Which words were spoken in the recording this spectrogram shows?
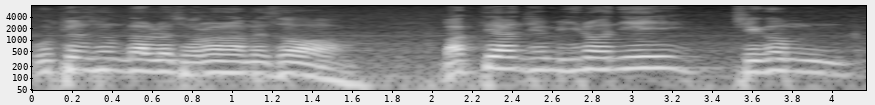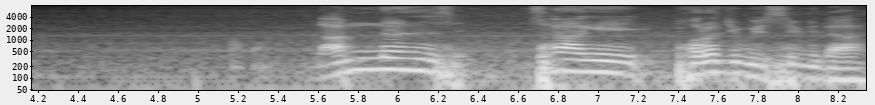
우편 송달로 전환하면서 막대한 지금 인원이 지금 남는 상황이 벌어지고 있습니다.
